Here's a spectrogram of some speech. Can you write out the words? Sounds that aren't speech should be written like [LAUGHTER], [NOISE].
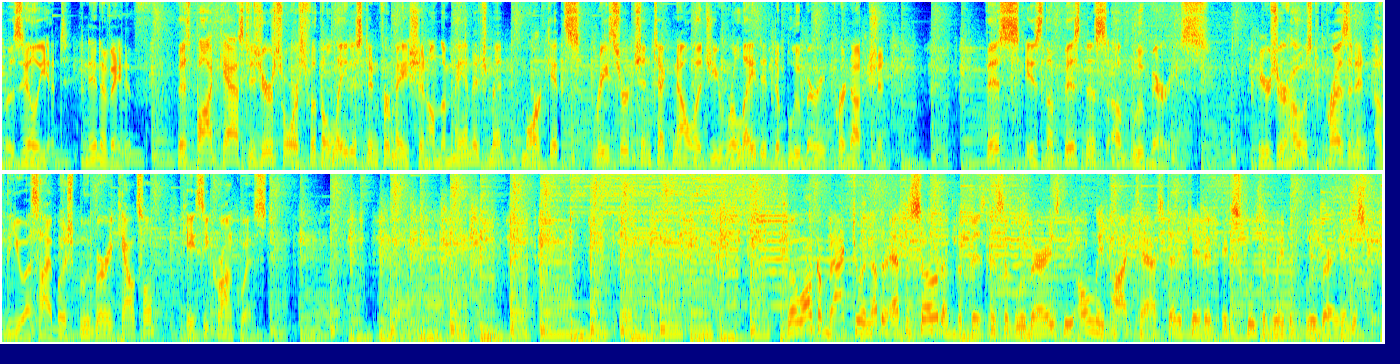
resilient, and innovative. This podcast is your source for the latest information on the management, markets, research, and technology related to blueberry production. This is the business of blueberries. Here's your host, President of the U.S. Highbush Blueberry Council, Kasey Cronquist. Well, welcome back to another episode of The Business of Blueberries, the only podcast dedicated exclusively to the blueberry industry.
